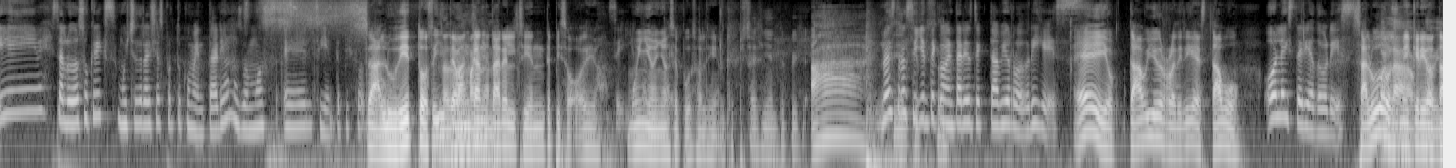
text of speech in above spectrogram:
Y saludos, Sucrix. Muchas gracias por tu comentario. Nos vemos el siguiente episodio. Saluditos, y Nos te va a encantar mañana. el siguiente episodio. Sí, Muy ñoño creo. se puso el siguiente episodio. El siguiente episodio. Ah. Nuestro siguiente comentario es de Octavio Rodríguez. ¡Ey! Octavio Rodríguez Tavo. Hola, historiadores. Saludos, Hola, mi querido Octavio.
